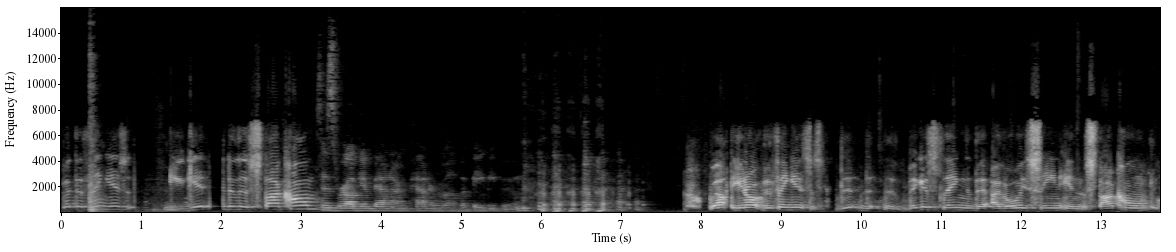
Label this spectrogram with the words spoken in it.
But the thing is, you get into this Stockholm. Says we're all getting better and better of a baby boom. Well, you know, the thing is, is the, the, the biggest thing that I've always seen in Stockholm,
